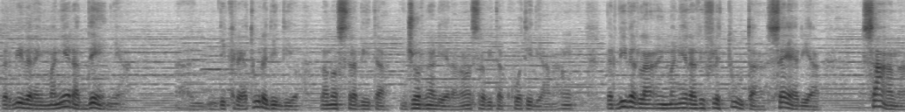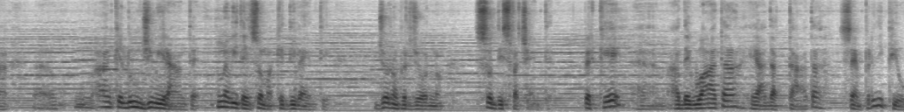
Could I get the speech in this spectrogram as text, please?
per vivere in maniera degna eh, di creature di Dio la nostra vita giornaliera, la nostra vita quotidiana, per viverla in maniera riflettuta, seria, sana, eh, anche lungimirante, una vita insomma che diventi giorno per giorno soddisfacente, perché eh, adeguata e adattata sempre di più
